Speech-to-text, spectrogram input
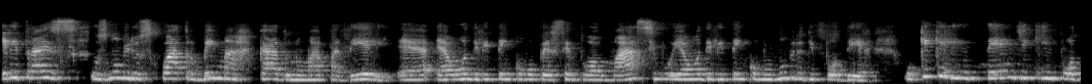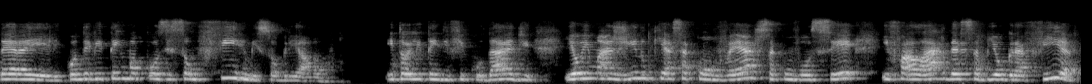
Ele traz os números 4 bem marcado no mapa dele, é, é onde ele tem como percentual máximo e é onde ele tem como número de poder. O que, que ele entende que empodera ele? Quando ele tem uma posição firme sobre algo. Então ele tem dificuldade, e eu imagino que essa conversa com você e falar dessa biografia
